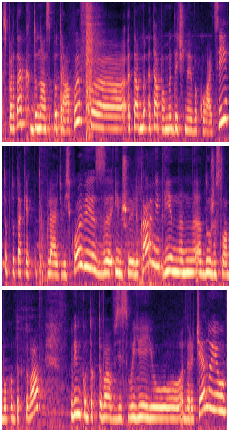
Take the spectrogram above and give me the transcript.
Спартак до нас потрапив е, етап, етапом медичної евакуації, тобто, так як потрапляють військові з іншої лікарні, він дуже слабо контактував. Він контактував зі своєю нареченою.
